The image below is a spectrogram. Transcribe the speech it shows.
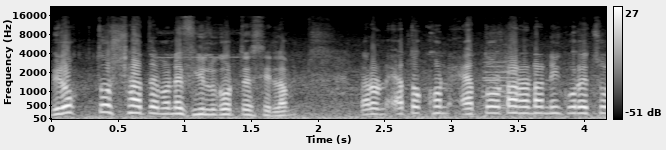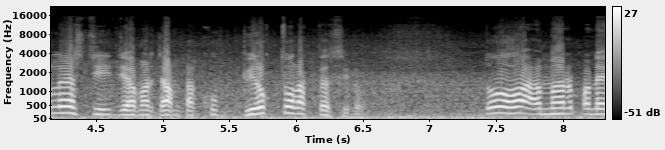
বিরক্তর সাথে মানে ফিল করতেছিলাম। কারণ এতক্ষণ এত টানাটানি করে চলে আসছি যে আমার জামটা খুব বিরক্ত লাগতেছিল। তো আমার মানে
